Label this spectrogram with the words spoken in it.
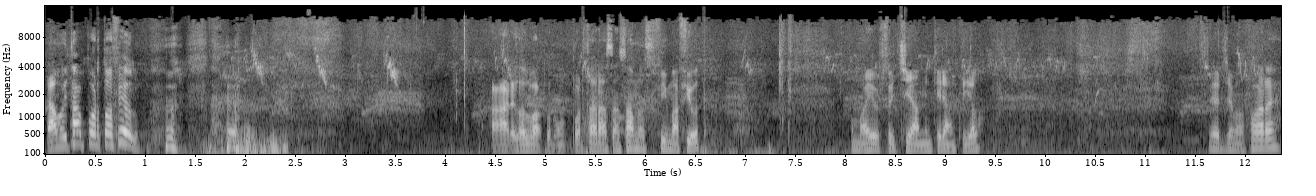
Am uitat portofelul. A rezolvat cu domnul portar. Asta înseamnă să fii mafiot. Numai eu știu ce amintire am cu el. Mergem afară.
